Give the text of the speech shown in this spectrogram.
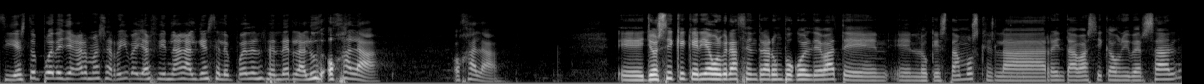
Si esto puede llegar más arriba y al final a alguien se le puede encender la luz, ojalá, ojalá. Eh, yo sí que quería volver a centrar un poco el debate en, en lo que estamos, que es la renta básica universal.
